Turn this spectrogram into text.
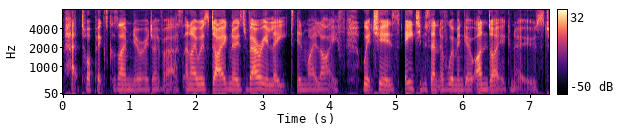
pet topics because I'm neurodiverse, and I was diagnosed very late in my life, which is 80% of women go undiagnosed.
